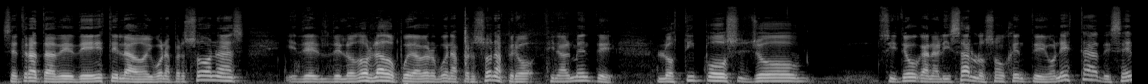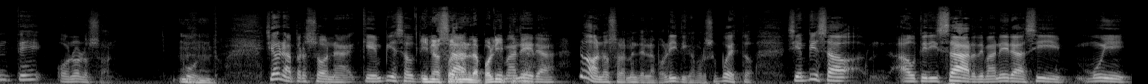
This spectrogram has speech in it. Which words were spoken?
se trata de, de este lado hay buenas personas, y de, de los dos lados puede haber buenas personas, pero finalmente los tipos, yo, si tengo que analizarlos, son gente honesta, decente o no lo son. Punto. Si hay una persona que empieza a Y no solo utilizar en la de política. manera, no, no solamente en la política, por supuesto, si empieza a, a utilizar de manera así muy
